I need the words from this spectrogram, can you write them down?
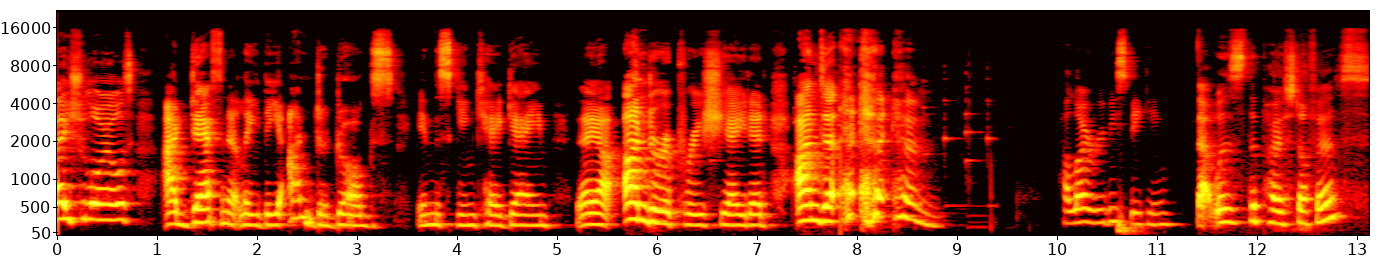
facial oils are definitely the underdogs in the skincare game. They are underappreciated. Under. Hello, Ruby speaking. That was the post office.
